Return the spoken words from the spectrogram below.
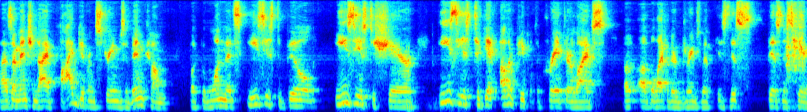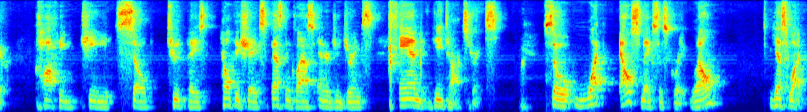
As I mentioned, I have five different streams of income, but the one that's easiest to build, easiest to share, easiest to get other people to create their lives of, of the life of their dreams with is this business here. Coffee, tea, soap, toothpaste, healthy shakes, best in class energy drinks, and detox drinks. So what else makes us great? Well, guess what?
